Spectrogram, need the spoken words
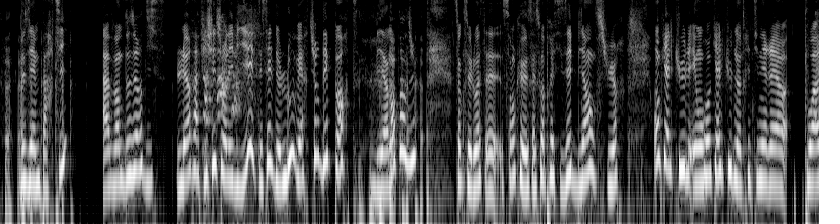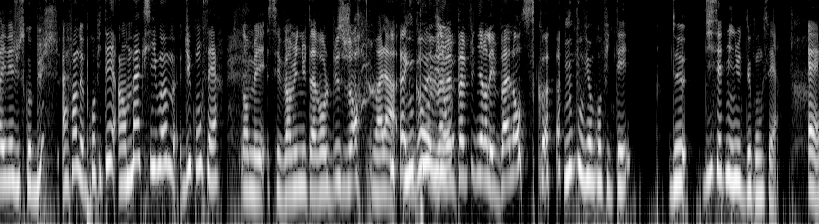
deuxième partie à 22h10. L'heure affichée sur les billets était celle de l'ouverture des portes, bien entendu sans que, ce loi- sans que ça soit précisé, bien sûr. On calcule et on recalcule notre itinéraire pour arriver jusqu'au bus afin de profiter un maximum du concert. Non, mais c'est 20 minutes avant le bus, genre. Voilà, nous go, pouvions, même pas finir les balances, quoi. nous pouvions profiter de 17 minutes de concert. Eh,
